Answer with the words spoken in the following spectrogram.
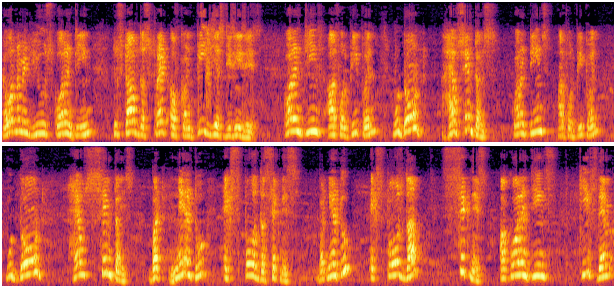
Government use quarantine to stop the spread of contagious diseases. Quarantines are for people who don't have symptoms. Quarantines are for people who don't have symptoms but near to expose the sickness. But near to expose the sickness. A quarantine keeps them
